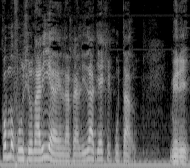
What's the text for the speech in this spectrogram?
¿Cómo funcionaría en la realidad ya ejecutado? Mire,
